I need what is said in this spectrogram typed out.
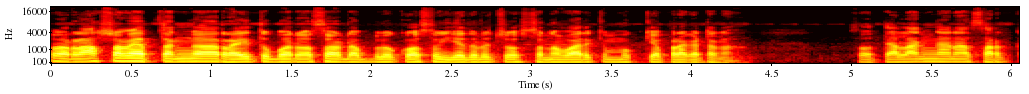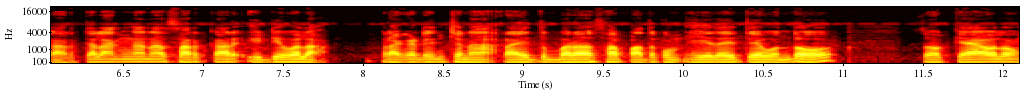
సో రాష్ట్ర వ్యాప్తంగా రైతు భరోసా డబ్బుల కోసం ఎదురు చూస్తున్న వారికి ముఖ్య ప్రకటన. సో తెలంగాణ సర్కార్ తెలంగాణ సర్కార్ ఇటీవల ప్రకటించిన రైతు భరోసా పథకం ఏదైతే ఉందో సో కేవలం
